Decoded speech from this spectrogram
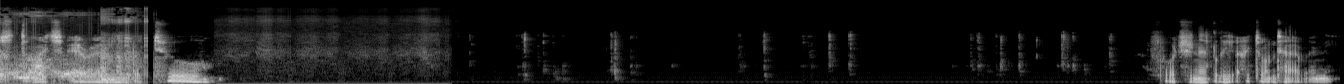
Storage area number two. Fortunately, I don't have any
